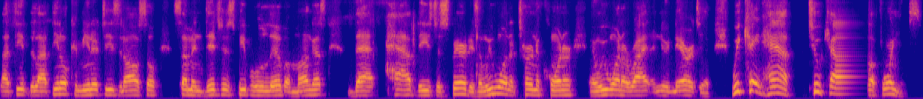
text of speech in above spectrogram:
Latino, the Latino communities and also some indigenous people who live among us that have these disparities. And we want to turn the corner and we want to write a new narrative. We can't have two Californians,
